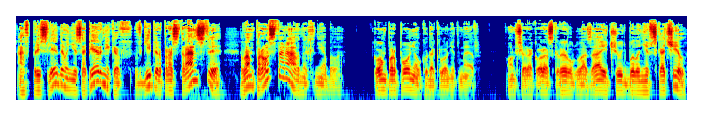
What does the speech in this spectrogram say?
а в преследовании соперников в гиперпространстве вам просто равных не было. Компор понял, куда клонит мэр. Он широко раскрыл глаза и чуть было не вскочил.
